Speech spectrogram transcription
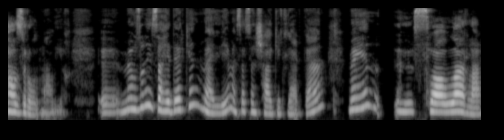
hazır olmalıyıq? Mövzunu izah edərkən müəllim əsasən şagirdlərdən müəyyən suallarla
